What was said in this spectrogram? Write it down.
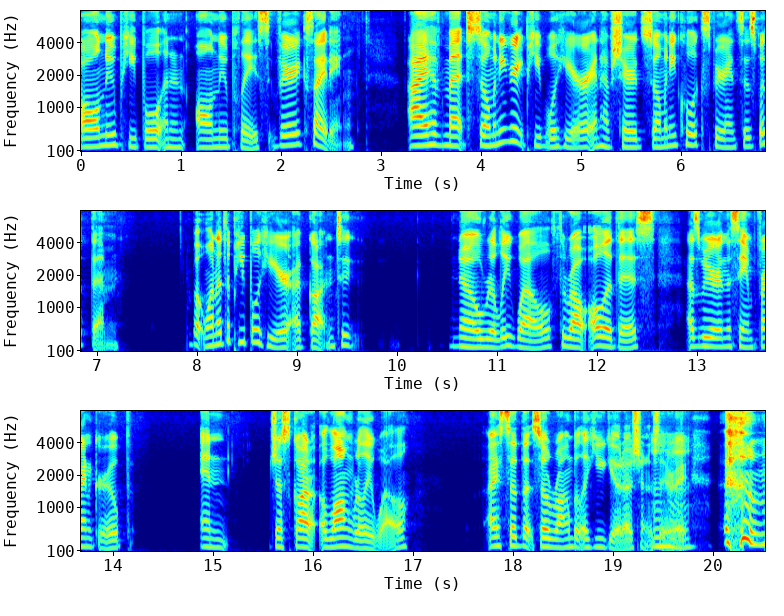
all new people in an all new place. Very exciting. I have met so many great people here and have shared so many cool experiences with them. But one of the people here I've gotten to know really well throughout all of this, as we were in the same friend group and just got along really well. I said that so wrong, but like you get what I was trying to say, right? Mm-hmm.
